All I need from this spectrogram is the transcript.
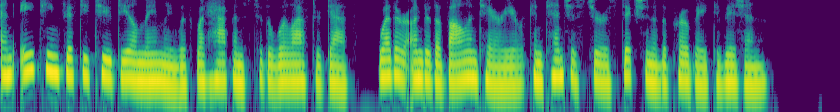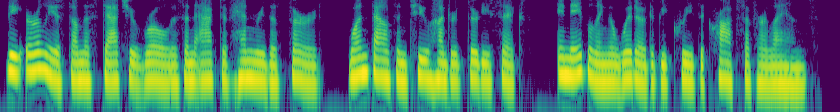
and 1852 deal mainly with what happens to the will after death, whether under the voluntary or contentious jurisdiction of the probate division. The earliest on the statute roll is an act of Henry III, 1236, enabling a widow to bequeath the crops of her lands.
